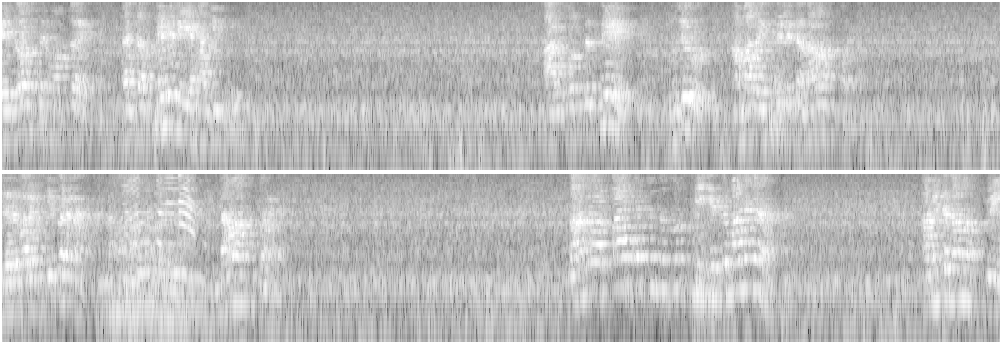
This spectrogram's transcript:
এই দর্শের মধ্যে একটা ছেলে নিয়ে হাজির হয়েছে। আর বলতেছে হুজুর আমার এই ছেলেটা নামাজ পড়ে না। জোরে বলেন কি করে না? নামাজ পড়ে না। আমি ওর পা পর্যন্ত ধরছি কিন্তু মানে না। আমি তো নামাজ পড়ি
